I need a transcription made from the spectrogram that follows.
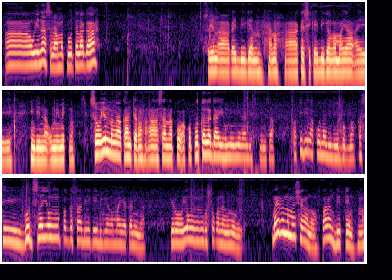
Ah, uwi na. Salamat po talaga ha. So, yun ah, kaibigan. Ano, ah, kasi kaibigan kamaya ay hindi na umimik. No? So, yun mga kanter. No? Ah, sana po ako po talaga ay humingi ng dispensa. Pati din ako nalilibog. No? Kasi goods na yung pagkasabi ni kaibigan kamaya kanina. Pero yung gusto ko nang umuwi. Mayroon naman siyang ano, parang bitin. No?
